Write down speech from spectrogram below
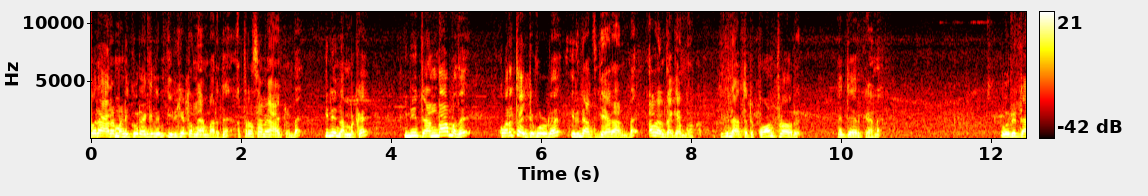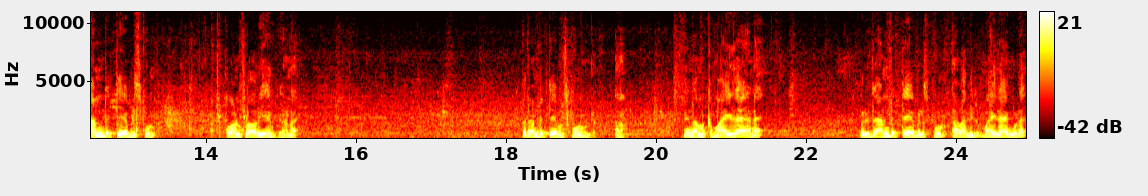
ഒരു അരമണിക്കൂറെങ്കിലും ഇരിക്കട്ടെ ഞാൻ പറഞ്ഞ് അത്ര സമയമായിട്ടുണ്ട്. ഇനി നമുക്ക് ഇനി രണ്ടാമത് കുറച്ച് ഐറ്റം കൂടെ ഇതിന്റെ അകത്ത് ചേരാനുണ്ട്. അതെന്തൊക്കെയാണെന്ന് നോക്കാം. ഇതിന്റെ അകത്തൊരു കോൺഫ്ലവർ ഞാൻ ചേർക്കുകയാണ്. ഒരു രണ്ട് ടേബിൾ സ്പൂൺ കോൺഫ്ലവർ ചേർക്കുകയാണ്. ഇപ്പോൾ രണ്ട് ടേബിൾ സ്പൂൺ ഉണ്ട്. ആ. ഇനി നമുക്ക് മൈദയാണ്. ഒരു രണ്ട് ടേബിൾ സ്പൂൺ അളവിൽ മൈദയും കൂടെ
